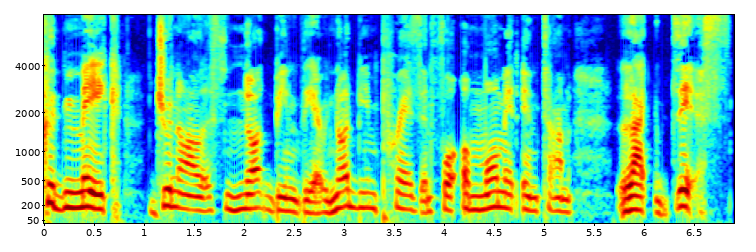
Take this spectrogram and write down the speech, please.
could make journalists not being there, not being present for a moment in time like this.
